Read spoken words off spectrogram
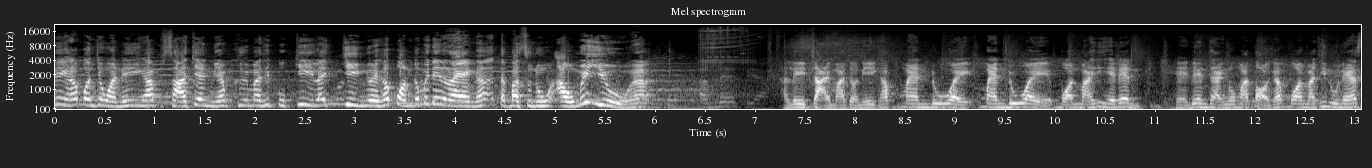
นี่ครับบอลจังหวะนี้ครับซาเจนครับคืนมาที่ปุกกี้และยิงเลยครับบอลก็ไม่ได้แรงฮะแต่บาสนูเอาไม่อยู่ฮะฮันลี่จ่ายมาจังหวะนี้ครับแมนด้วยแมนด้วยบอลมาที่เฮเดนเฮเดนแทงลงมาต่อครับบอลมาที่นูเนส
